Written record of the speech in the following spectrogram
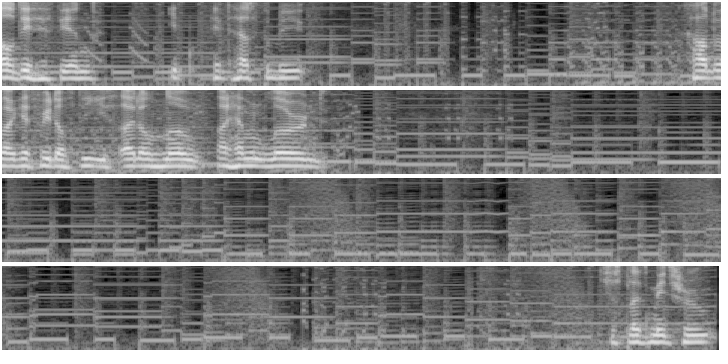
Oh, this is the end. It, it has to be. How do I get rid of these? I don't know. I haven't learned. Just let me through.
